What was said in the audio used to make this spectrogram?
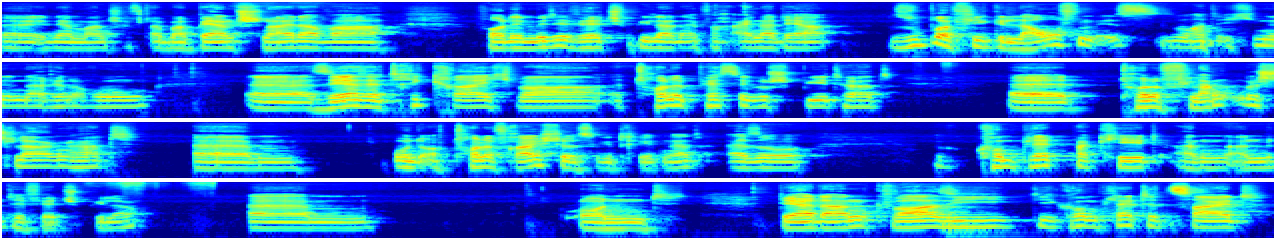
äh, in der Mannschaft. Aber Bernd Schneider war vor den Mittelfeldspielern einfach einer, der super viel gelaufen ist. So hatte ich ihn in Erinnerung. Äh, sehr, sehr trickreich war, tolle Pässe gespielt hat, äh, tolle Flanken geschlagen hat ähm, und auch tolle Freistöße getreten hat. Also komplett Paket an, an Mittelfeldspieler. Ähm, und der dann quasi die komplette Zeit,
